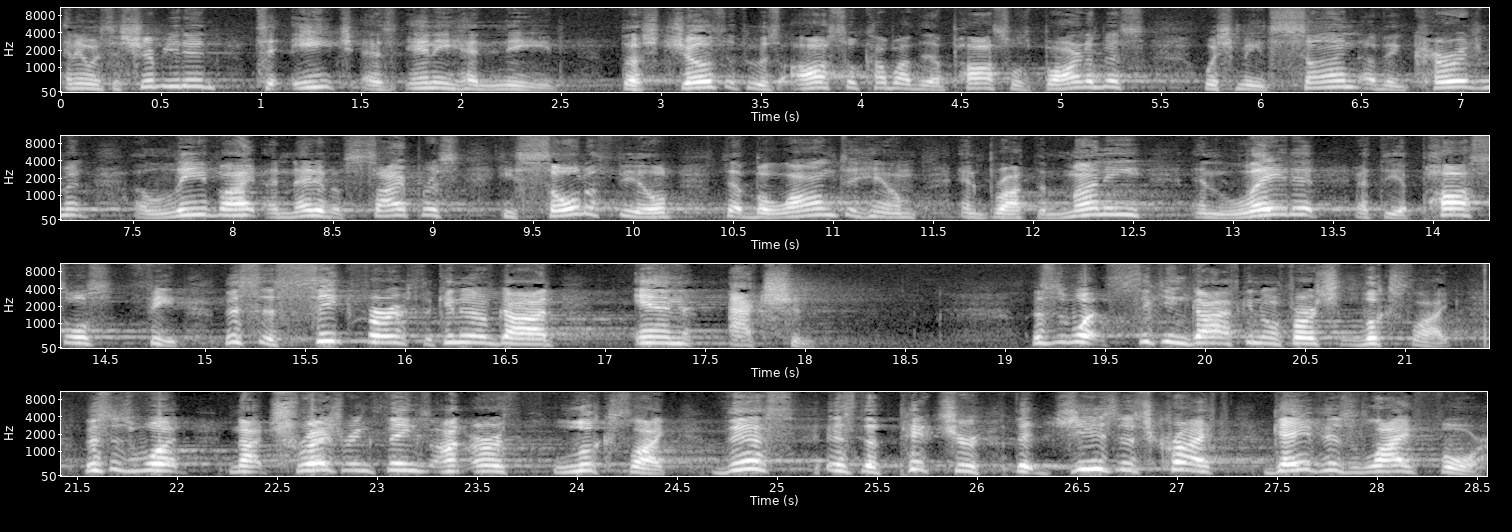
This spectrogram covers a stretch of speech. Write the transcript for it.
And it was distributed to each as any had need. Thus, Joseph, who was also called by the apostles Barnabas, which means son of encouragement, a Levite, a native of Cyprus, he sold a field that belonged to him and brought the money and laid it at the apostles' feet. This is seek first the kingdom of God in action. This is what seeking God's kingdom first looks like. This is what not treasuring things on earth looks like. This is the picture that Jesus Christ gave his life for.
